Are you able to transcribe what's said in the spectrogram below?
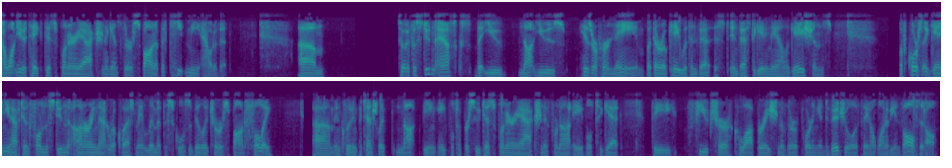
I want you to take disciplinary action against the respondent, but keep me out of it. Um, so if a student asks that you not use his or her name, but they're okay with invest investigating the allegations, of course, again, you have to inform the student that honoring that request may limit the school's ability to respond fully, um, including potentially not being able to pursue disciplinary action if we're not able to get the future cooperation of the reporting individual if they don't want to be involved at all.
